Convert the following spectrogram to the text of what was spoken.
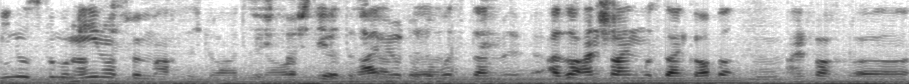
minus 85. Minus 85 Grad. Ich verstehe das nicht drei ganz, Minuten. ja. Du musst dann, also anscheinend muss dein Körper Ja. einfach äh,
